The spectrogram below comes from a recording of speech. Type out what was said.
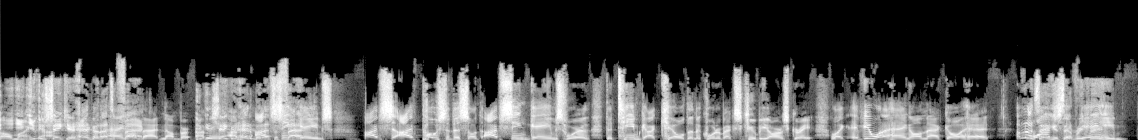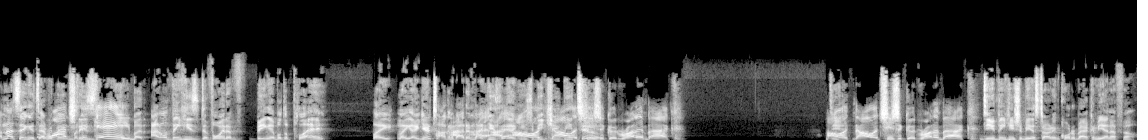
Oh you, you can shake your head, but that's a fact. that number. You I can mean, shake your I head, mean, but I've that's a seen fact. games I've I've posted this on. I've seen games where the team got killed and the quarterback's QBR is great. Like if you want to hang on that, go ahead. I'm not Watch saying it's everything. Game. I'm not saying it's everything, Watch but he's game. But I don't think he's devoid of being able to play. Like like, like you're talking about him like he's I, like he should be QB too. He's a good running back. Do I'll you, acknowledge he's a good running back. Do you think he should be a starting quarterback in the NFL?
